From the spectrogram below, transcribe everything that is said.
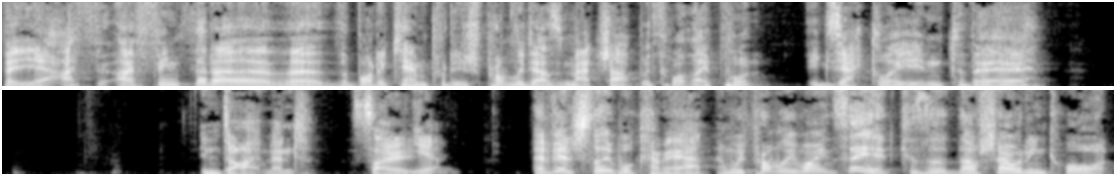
But yeah, I, th- I think that uh, the the body cam footage probably does match up with what they put exactly into their indictment. So yeah, eventually it will come out, and we probably won't see it because they'll show it in court.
